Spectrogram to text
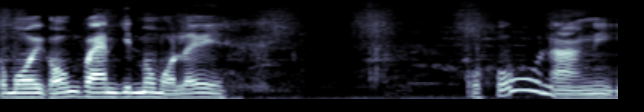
ขโมยของแฟนกินมาหมดเลย โอ้โห นางนี่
